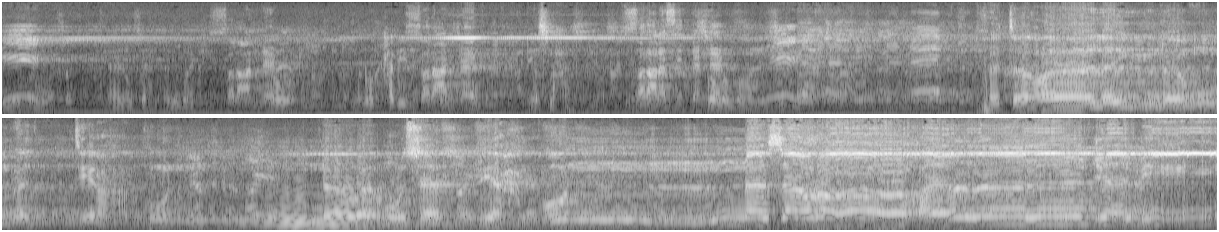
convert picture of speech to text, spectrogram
إيه. أهلا وسهلا. أنا معاك صلى على النبي. نورك حبيبي. صلى على النبي. يصلح صلى على سيدنا النبي. صلى الله عليه وسلم. فتعالين أمتعكن وأسرحكن سراحا جميلا.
